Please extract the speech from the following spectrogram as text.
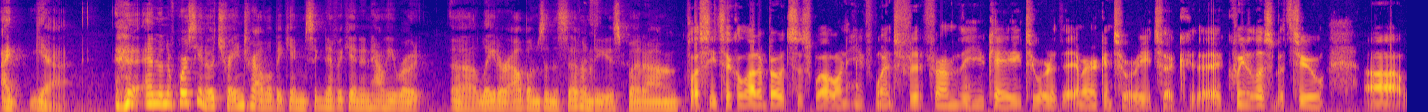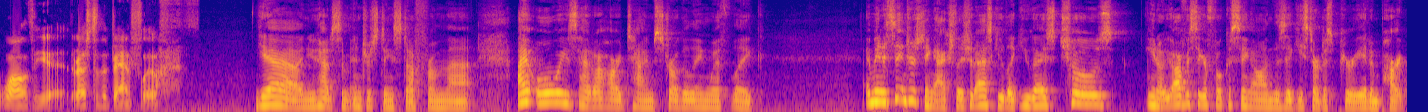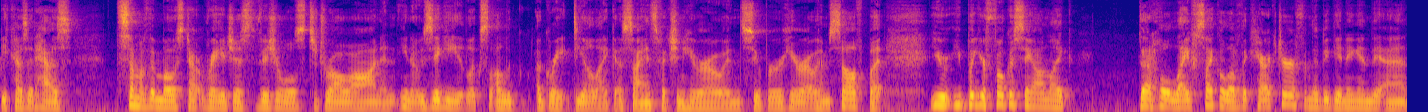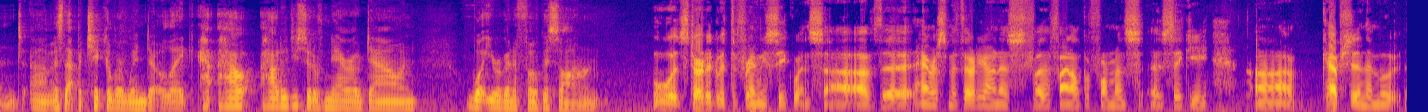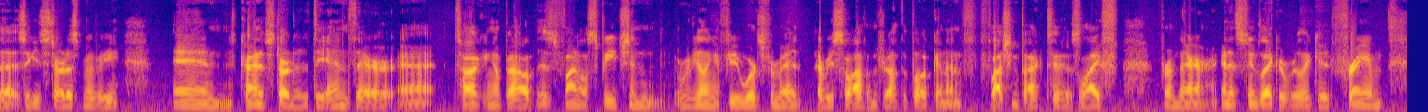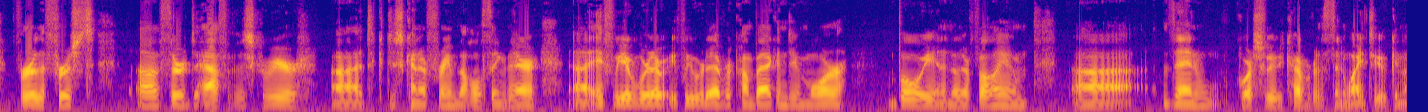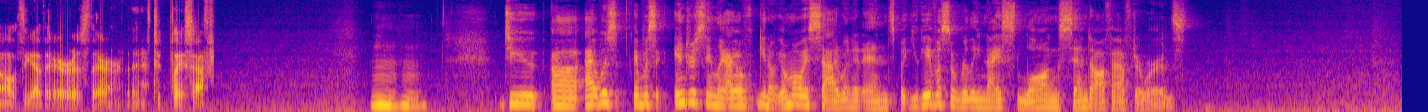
I yeah, and then of course you know train travel became significant in how he wrote uh, later albums in the 70s but um, plus he took a lot of boats as well when he went f- from the uk tour to the american tour. He took uh, queen elizabeth ii uh, while the, the rest of the band flew. Yeah and you had some interesting stuff from that. I always had a hard time struggling with like i mean it's interesting actually. I should ask you like you guys chose you know obviously you're focusing on the ziggy stardust period in part because it has some of the most outrageous visuals to draw on. And you know ziggy looks a, a great deal like a science fiction hero and superhero himself but you, you but you're focusing on like that whole life cycle of the character from the beginning and the end um, as that particular window. Like how how did you sort of narrow down what you were going to focus on? Well, it started with the framing sequence uh, of the Hammersmith Odeonus for the final performance as Ziggy, uh, captured in the movie, uh, Ziggy Stardust movie, and kind of started at the end there, uh, talking about his final speech and revealing a few words from it every so often throughout the book, and then flashing back to his life from there. And it seems like a really good frame for the first uh, third to half of his career uh, to just kind of frame the whole thing there. Uh, if we were to, if we were to ever come back and do more Bowie in another volume. Uh, then, of course, we would cover the Thin White Duke and all of the other eras there that took place after. Hmm. Do you? Uh, I was. It was interesting. Like I, you know, I'm always sad when it ends, but you gave us a really nice long send off afterwards.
